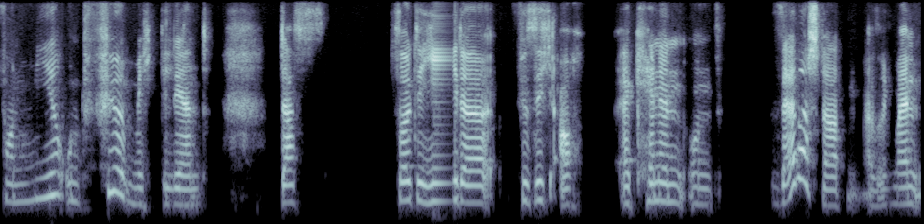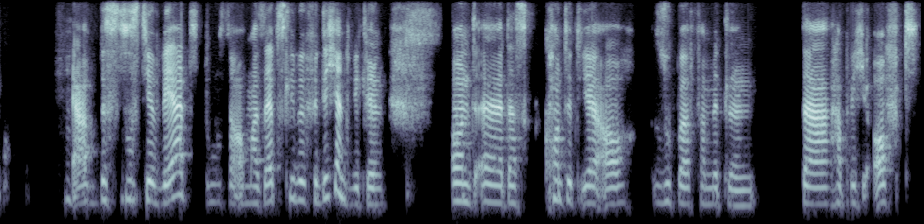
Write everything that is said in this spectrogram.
von mir und für mich gelernt. Das sollte jeder für sich auch erkennen und selber starten. Also ich meine, ja, bist du es dir wert? Du musst auch mal Selbstliebe für dich entwickeln. Und äh, das konntet ihr auch super vermitteln. Da habe ich oft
